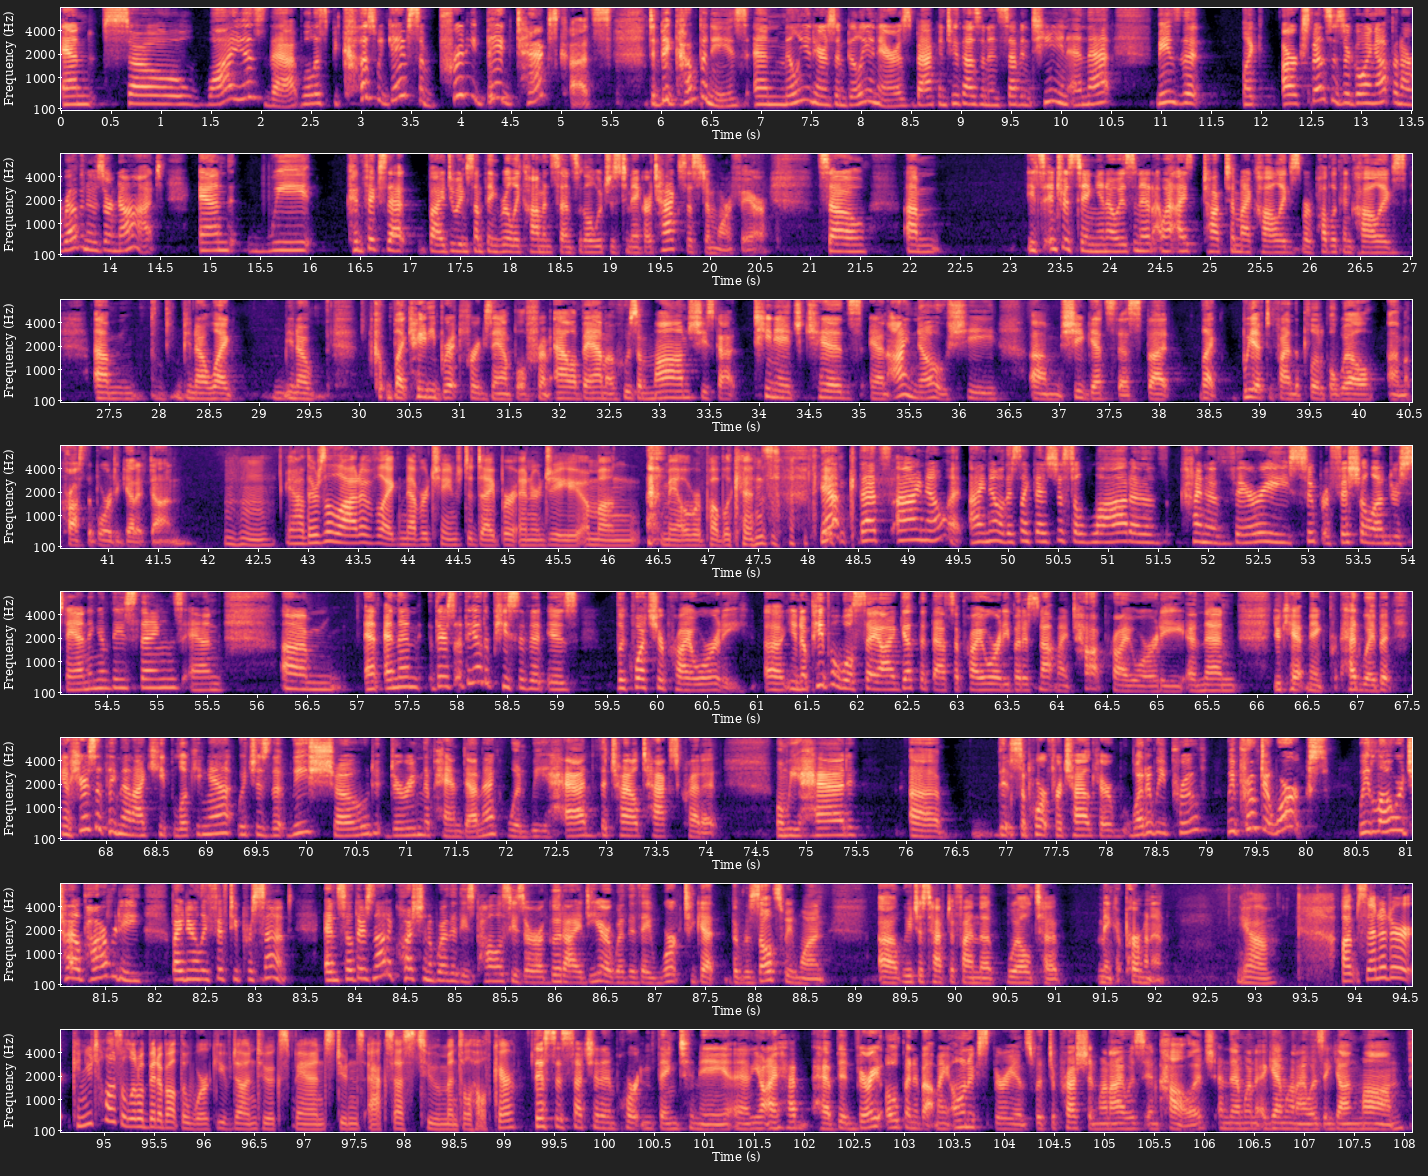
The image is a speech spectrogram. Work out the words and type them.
And so, why is that? Well, it's because we gave some pretty big tax cuts to big companies and millionaires and billionaires back in 2017. And that means that, like, our expenses are going up and our revenues are not. And we could fix that by doing something really commonsensical, which is to make our tax system more fair. So um, it's interesting, you know, isn't it? When I talk to my colleagues, Republican colleagues, um, you know, like, you know, like Katie Britt, for example, from Alabama, who's a mom. She's got teenage kids, and I know she um, she gets this, but like we have to find the political will um, across the board to get it done. Mm-hmm. Yeah, there's a lot of like never changed a diaper energy among male Republicans. yeah, that's I know it. I know. There's like there's just a lot of kind of very superficial understanding of these things, and um, and and then there's the other piece of it is like what's your priority uh, you know, people will say, I get that that's a priority, but it's not my top priority. And then you can't make headway. But, you know, here's the thing that I keep looking at, which is that we showed during the pandemic when we had the child tax credit, when we had uh, the support for childcare, what did we prove? We proved it works. We lowered child poverty by nearly 50%. And so there's not a question of whether these policies are a good idea or whether they work to get the results we want. Uh, we just have to find the will to make it permanent. Yeah. Um, Senator, can you tell us a little bit about the work you've done to expand students' access to mental health care? This is such an important thing to me. And, you know, I have, have been very open about my own experience with depression when I was in college. And then when, again, when I was a young mom,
